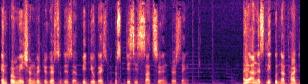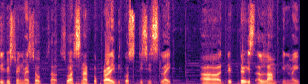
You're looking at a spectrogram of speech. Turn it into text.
information with regards to this uh, video, guys, because this is such so interesting. I honestly could not hardly restrain myself so, so as not to cry because this is like uh there, there is a lump in my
